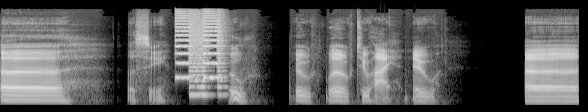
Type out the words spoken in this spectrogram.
Uh, let's see. Ooh, ooh, whoa, too high. No. Uh,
